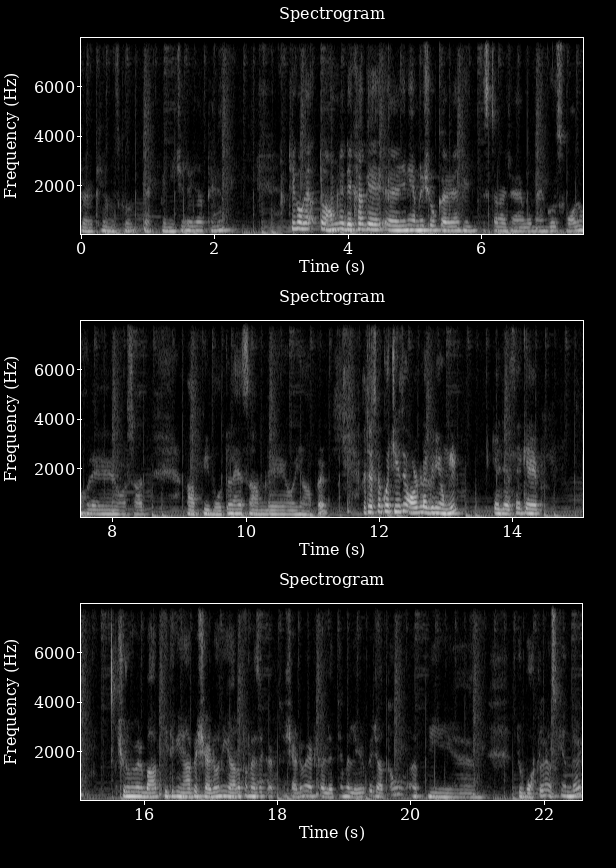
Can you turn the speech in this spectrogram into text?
करके हम इसको बैक पे नीचे ले जाते हैं। ठीक हो गया। तो हमने देखा कि यानी हमने शो कर रहे हैं कि इस तरह जो है वो मैंगोस फॉलो हो रहे हैं और साथ आपकी बोतल है सामने और यहाँ पर। अच्छा इसमें कुछ चीज़ें और लग रही होंगी कि जैसे कि शुरू में मैंने बात की थी कि यहाँ पे शेडो नहीं आ रहा तो मैं ऐसे करते शेडो ऐड कर लेते हैं। मैं लेयर पे जाता हूँ अपनी जो बॉटल है उसके अंदर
